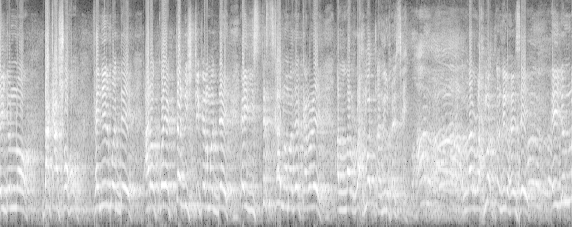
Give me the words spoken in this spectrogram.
এই জন্য ঢাকা সহ ফেনীর মধ্যে আরও কয়েকটা ডিস্ট্রিক্টের মধ্যে এই ইস্তেস্কা নামাজের কারণে আল্লাহর রহমত নাজিল হয়েছে। আল্লাহর রহমত নাজিল হয়েছে। এই জন্য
